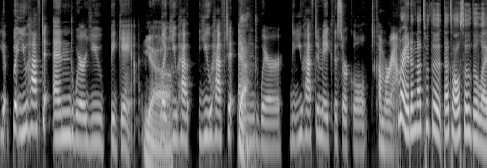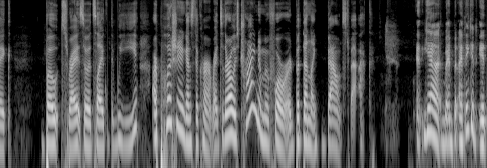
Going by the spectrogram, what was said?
Yeah, but you have to end where you began. yeah like you have you have to Yeah. end where you have to make the circle come around. Right, and that's what the that's also the like boats, right? So it's like we are pushing against the current, right? So they're always trying to move forward, but then like bounced back. Uh, yeah but, but i think it, it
